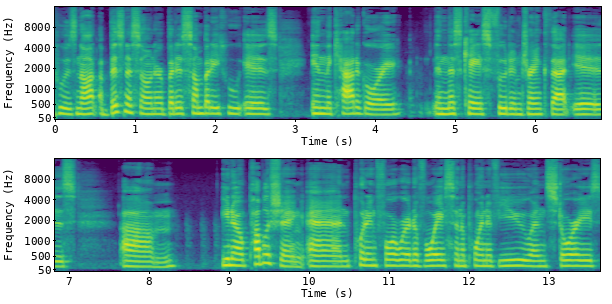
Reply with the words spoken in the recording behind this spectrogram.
who is not a business owner, but is somebody who is in the category, in this case, food and drink, that is, um, you know, publishing and putting forward a voice and a point of view and stories.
